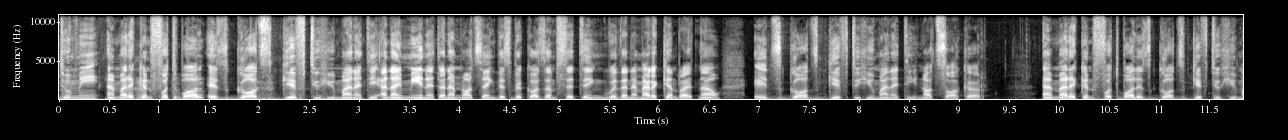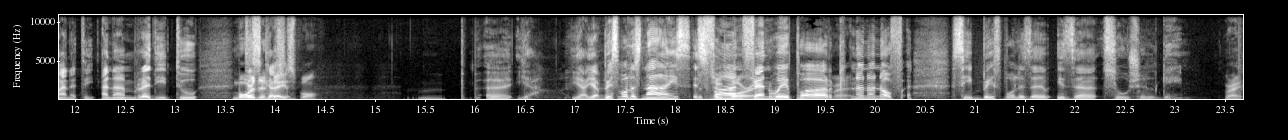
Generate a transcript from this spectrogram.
to me, American football is God's gift to humanity, and I mean it. And I'm not saying this because I'm sitting with an American right now. It's God's gift to humanity, not soccer. American football is God's gift to humanity, and I'm ready to more than discuss it. baseball. Uh, yeah. Yeah, yeah. Baseball is nice. It's, It's fun. Fenway Park. Right. No, no, no. F- See, baseball is a is a social game. Right.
